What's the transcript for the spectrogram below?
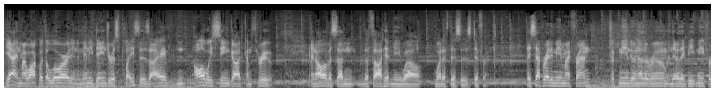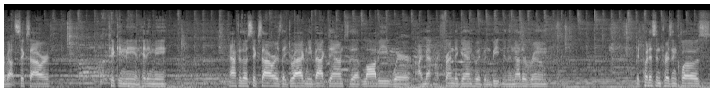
yeah, in my walk with the Lord and in many dangerous places, I've always seen God come through. And all of a sudden, the thought hit me well, what if this is different? They separated me and my friend, took me into another room, and there they beat me for about six hours, kicking me and hitting me. After those six hours, they dragged me back down to the lobby where I met my friend again who had been beaten in another room. They put us in prison clothes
